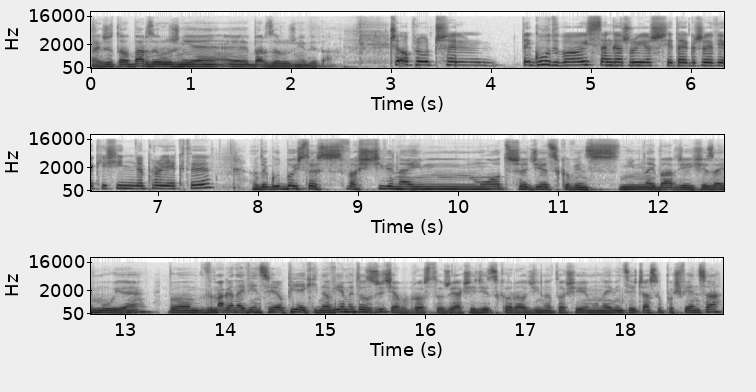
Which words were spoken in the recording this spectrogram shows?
Także to bardzo różnie, bardzo różnie bywa. Czy oprócz e, The Good Boys angażujesz się także w jakieś inne projekty? No The Good Boys to jest właściwie najmłodsze dziecko, więc nim najbardziej się zajmuję, bo wymaga najwięcej opieki. No wiemy to z życia po prostu, że jak się dziecko rodzi, no to się mu najwięcej czasu poświęca,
